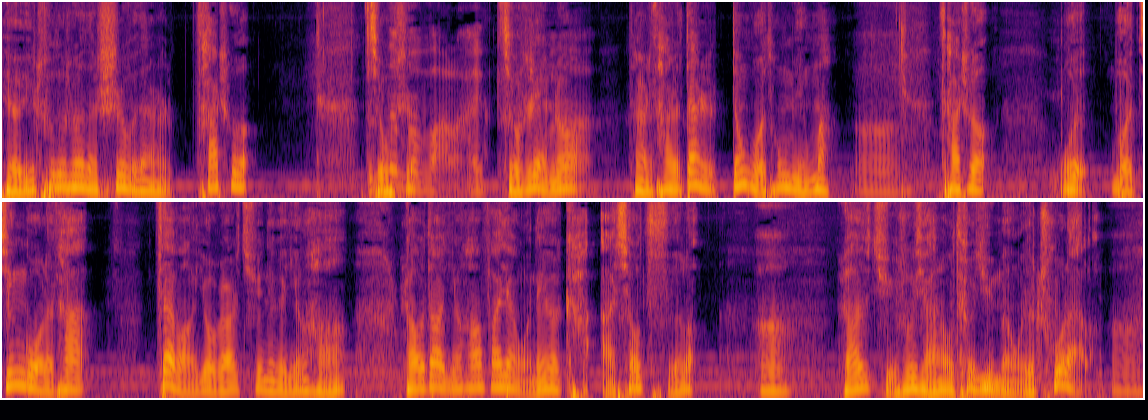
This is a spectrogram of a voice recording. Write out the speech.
有一出租车的师傅在那儿擦车，九十么晚了还九十点钟啊？在那儿擦车，但是灯火通明嘛，啊擦车，我我经过了他，再往右边去那个银行，然后到银行发现我那个卡消磁了，啊然后就取不出钱了，我特郁闷，我就出来了。啊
